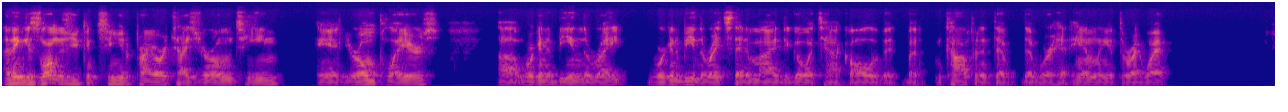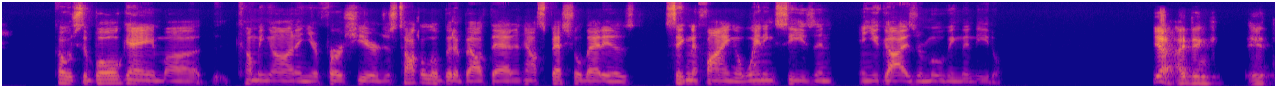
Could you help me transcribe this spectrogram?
I think as long as you continue to prioritize your own team and your own players, uh, we're going to be in the right we're going to be in the right state of mind to go attack all of it. But I'm confident that that we're handling it the right way. Coach, the bowl game uh, coming on in your first year, just talk a little bit about that and how special that is, signifying a winning season, and you guys are moving the needle. Yeah, I think it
